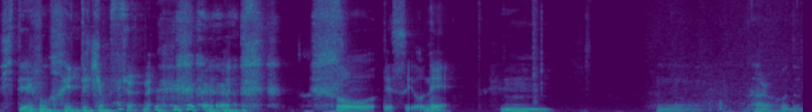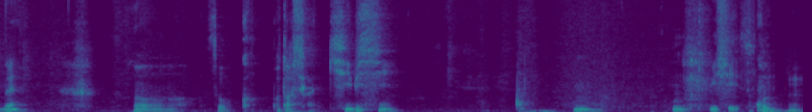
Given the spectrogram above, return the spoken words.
否定も入ってきますよね。そうですよね。うん。うんなるほどね。ああ、そうか。まあ、確かに厳しい。うん。うん厳しいですこね。ん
